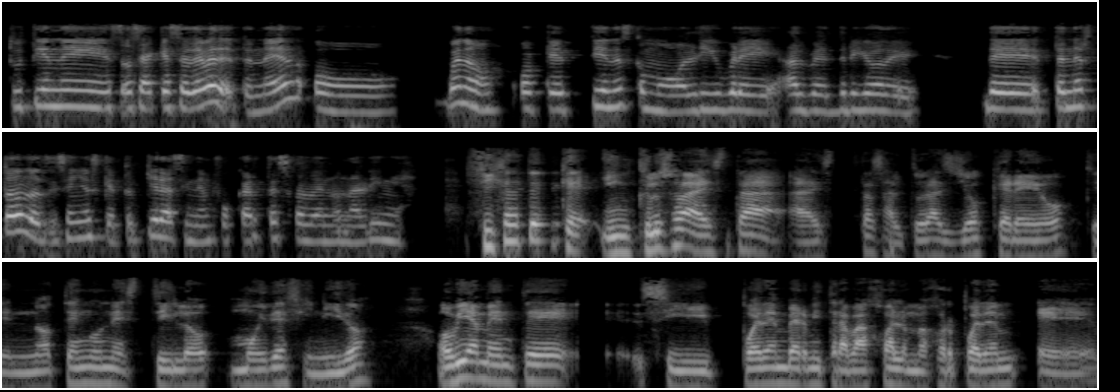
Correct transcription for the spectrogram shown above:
tú tienes, o sea, que se debe de tener o, bueno, o que tienes como libre albedrío de, de tener todos los diseños que tú quieras sin enfocarte solo en una línea? Fíjate que incluso a, esta, a estas alturas yo creo que no tengo un estilo muy definido. Obviamente, si pueden ver mi trabajo, a lo mejor pueden eh,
